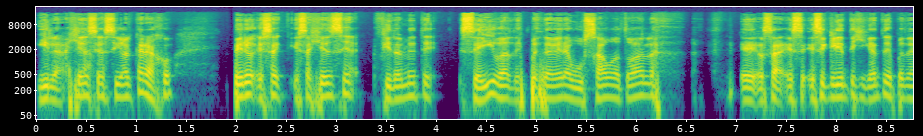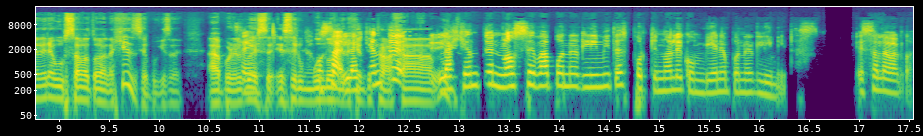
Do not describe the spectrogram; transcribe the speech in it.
y la agencia se iba al carajo, pero esa, esa agencia finalmente se iba después de haber abusado a toda la... eh, o sea, ese, ese cliente gigante después de haber abusado a toda la agencia, porque ah, por algo Sí. ese, ese era un O mundo sea, donde la la gente, gente, trabajaba la gente no se va a poner límites porque no le conviene poner límites. Esa es la verdad.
